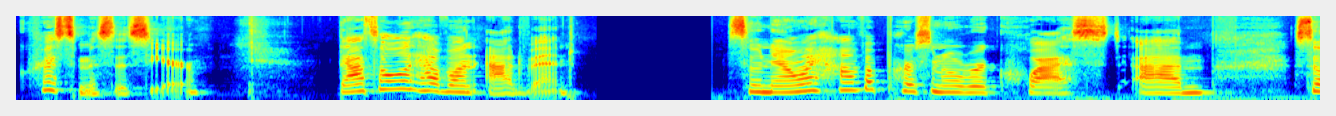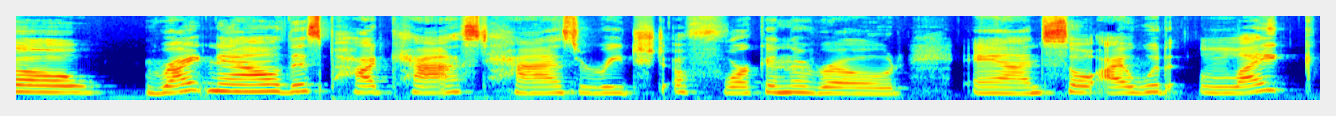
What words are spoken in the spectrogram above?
Christmas this year. That's all I have on Advent. So now I have a personal request. Um, so Right now, this podcast has reached a fork in the road, and so I would like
